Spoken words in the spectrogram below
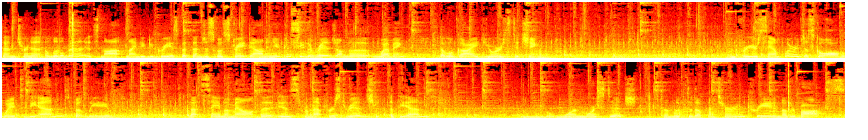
Then turn it a little bit, it's not 90 degrees, but then just go straight down and you can see the ridge on the webbing that will guide your stitching. And for your sampler, just go all the way to the end, but leave that same amount that is from that first ridge at the end. And I'm go one more stitch, then lift it up and turn, create another box.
